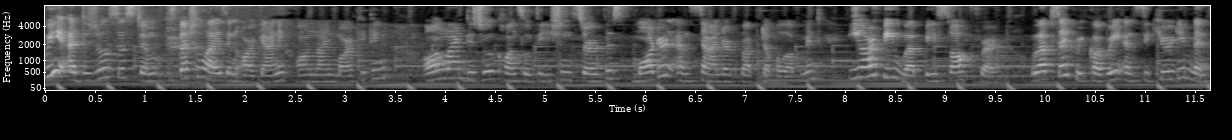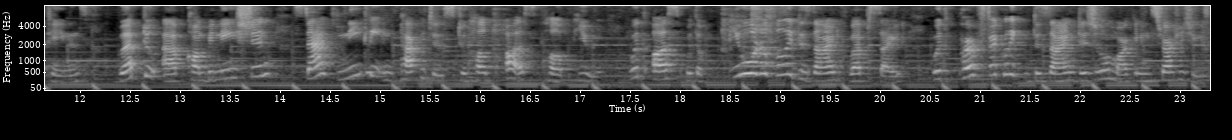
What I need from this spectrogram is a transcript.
We at Digital System specialize in organic online marketing, online digital consultation service, modern and standard web development, ERP web-based software, website recovery and security maintenance, web-to-app combination, stacked neatly in packages to help us help you. With us with a beautifully designed website with perfectly designed digital marketing strategies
